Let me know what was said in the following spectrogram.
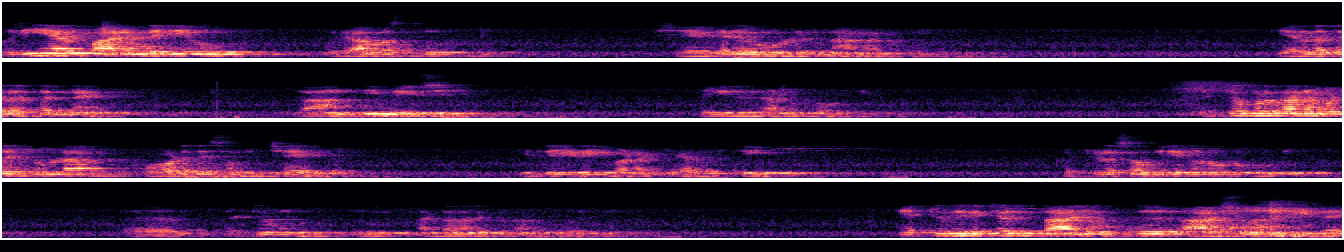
വലിയ പാരമ്പര്യവും പുരാവസ്തു ശേഖരവുമുള്ളൊരു നാടാണ് കേരളത്തിലെ തന്നെ ഗാന്ധി മ്യൂസിയം പയ്യന്നൂരാണ് പ്രവർത്തിക്കുന്നത്. ഏറ്റവും പ്രധാനപ്പെട്ടിട്ടുള്ള കോടതി സമുച്ചയങ്ങൾ ജില്ലയുടെ ഈ വടക്കേ അതിർത്തി കെട്ടിട സൗകര്യങ്ങളോടുകൂടി ഏറ്റവും കണ്ട നിലയ്ക്ക് നടന്നു വരുന്നത് ഏറ്റവും മികച്ച ഒരു താലൂക്ക് ആശുപത്രിയുടെ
